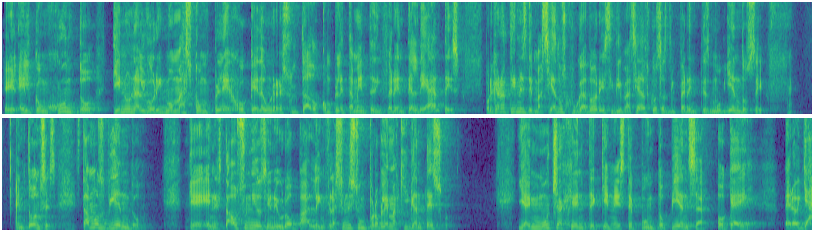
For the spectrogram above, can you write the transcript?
el, conjunto tiene un algoritmo más complejo que da un resultado completamente diferente al de antes. Porque ahora tienes demasiados jugadores y demasiadas cosas diferentes moviéndose. Entonces, estamos viendo que en Estados Unidos y en Europa la inflación es un problema gigantesco. Y hay mucha gente que en este punto piensa, ok, pero ya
